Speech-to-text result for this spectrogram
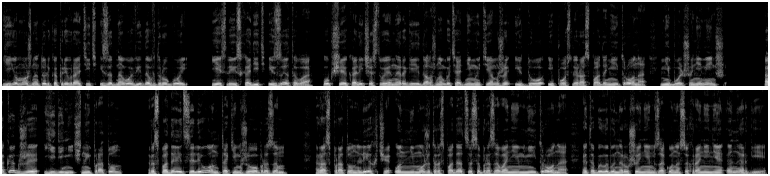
ее можно только превратить из одного вида в другой, если исходить из этого, общее количество энергии должно быть одним и тем же и до, и после распада нейтрона, ни больше, ни меньше. А как же единичный протон? Распадается ли он таким же образом? Раз протон легче, он не может распадаться с образованием нейтрона, это было бы нарушением закона сохранения энергии.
